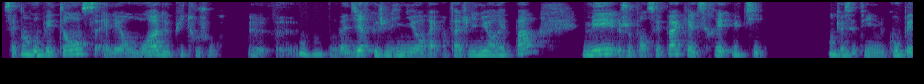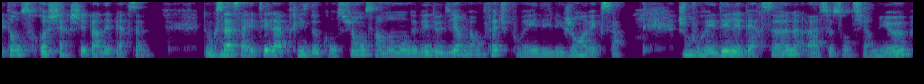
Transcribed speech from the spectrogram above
Cette mmh. compétence, elle est en moi depuis toujours. Mmh on va dire que je l'ignorais. Enfin, je l'ignorais pas, mais je ne pensais pas qu'elle serait utile, que c'était une compétence recherchée par des personnes. Donc ça, ça a été la prise de conscience à un moment donné de dire, mais en fait, je pourrais aider les gens avec ça. Je pourrais mmh. aider les personnes à se sentir mieux.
